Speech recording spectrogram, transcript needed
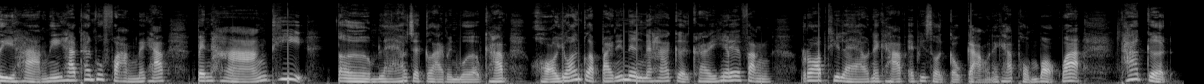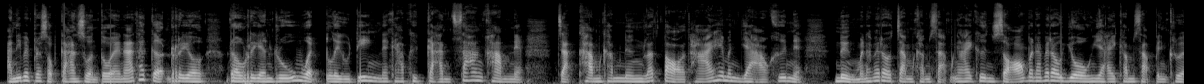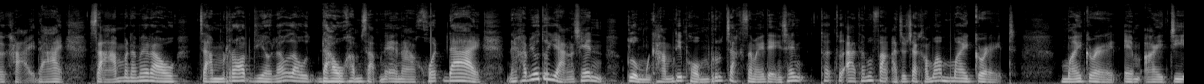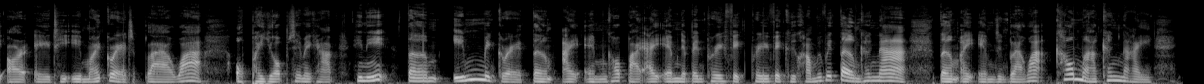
สี่หางนี้ครับท่านผู้ฟังนะครับ เป็นหางที่เติมแล้วจะกลายเป็น verb ครับ ขอย้อนกลับไปนิดนึงนะฮะ เกิดใครที่ได้ฟังรอบที่แล้วนะครับ episode เก่าๆ นะครับ ผมบอกว่าถ้าเกิด อันนี้เป็นประสบการณ์ส่วนตัวเลยนะ ถ้าเกิดเรียวเราเรียนรู้ word building นะครับ คือการสร้างคำเนี่ย จากคำคำหนึ่งแล้วต่อท้ายให้มันยาวขึ้นเนี่ยหมันทำให้เราจำคำศัพท์ง่ายขึ้น 2 มันทำให้เราโยงใยคำศัพท์เป็นเครือข่ายได้ 3 มันทำให้เราจำรอบเดียวแล้วเราเดาคำศัพท์ในอนาคตได้นะครับ ยกตัวอย่างเช่น กลุ่มคำที่ผมรู้จักสมัยเด็ก เช่นท่านผู้ฟังอาจจะรู้จักคำว่า migrate migrate m i g r a t e migrate แปลว่า อพยพใช่ไหมครับ ทีนี้เติม immigrate เติม im เข้าไป im เนี่ยเป็น prefix prefix คือคำที่ไปเติมข้างหน้า เติม im จึงแปลว่าเข้ามาข้างใน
